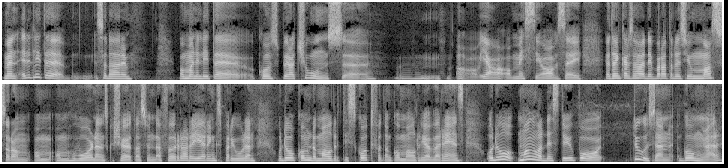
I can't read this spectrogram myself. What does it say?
Men är det lite sådär, om man är lite konspirations... Eh, mm, ja, mässig av sig. Jag tänker så här, det pratades ju massor om, om, om hur vården skulle skötas under förra regeringsperioden. Och då kom de aldrig till skott för att de kom aldrig överens. Och då manglades det ju på tusen gånger.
